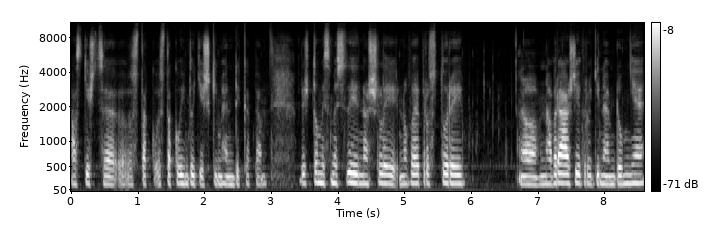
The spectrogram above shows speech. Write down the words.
a s, těžce, s takovýmto těžkým handicapem. Když to my jsme si našli nové prostory, na vráži v rodinném domě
